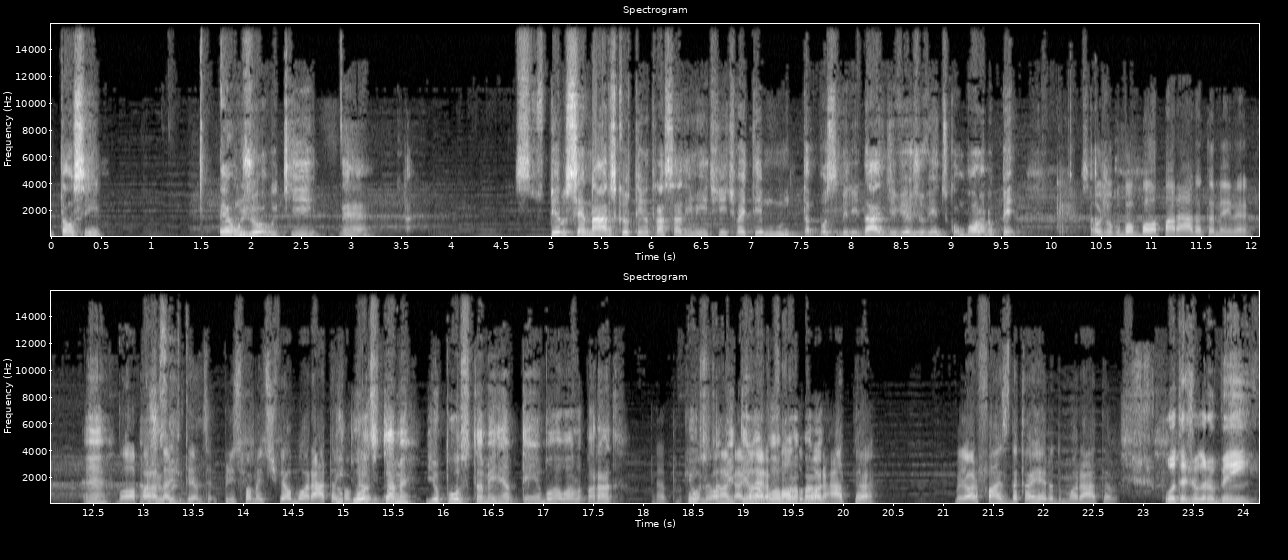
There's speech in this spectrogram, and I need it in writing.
Então, sim, é um jogo que, é, pelos cenários que eu tenho traçado em mente, a gente vai ter muita possibilidade de ver o Juventus com bola no pé. O jogo bom, bola parada também, velho. É, Bola parada da jogo- Juventus. Principalmente se tiver o Morata e o jogando. Poço também. E o Poço também tem boa bola parada. É, porque Poço meu, a, tem uma galera boa fala do bola Morata. Melhor fase da carreira do Morata. Pô, tá jogando bem.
